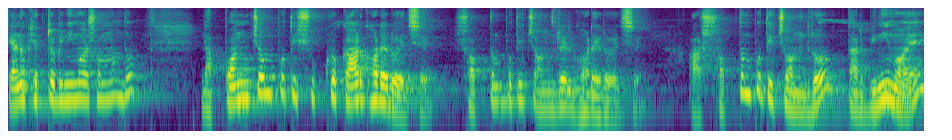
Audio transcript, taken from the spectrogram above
কেন ক্ষেত্র বিনিময় সম্বন্ধ? না, পঞ্চমপতি শুক্র কার ঘরে রয়েছে? সপ্তমপতি চন্দ্রের ঘরে রয়েছে। আর সপ্তমপতি চন্দ্র তার বিনিময়ে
